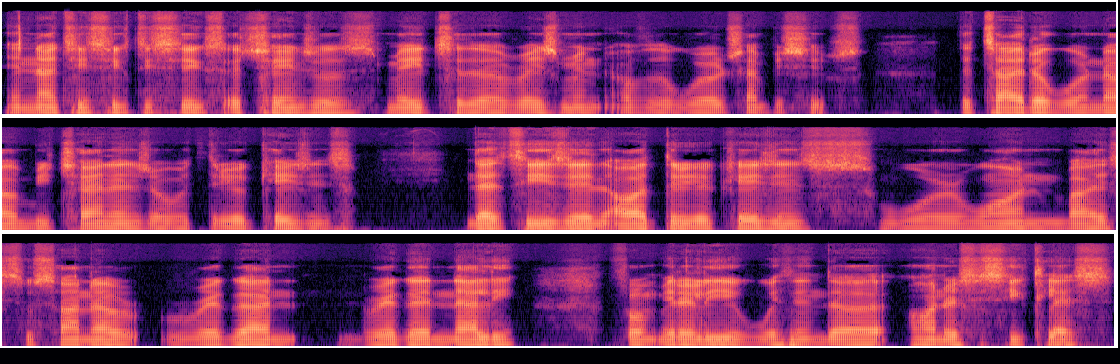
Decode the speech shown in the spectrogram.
In 1966, a change was made to the arrangement of the World Championships. The title will now be challenged over three occasions. That season, all three occasions were won by Susanna Regan Raganelli from Italy within the 100cc class.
